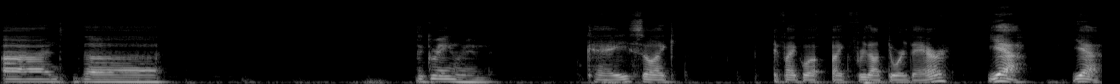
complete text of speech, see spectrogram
and the the green room. Okay, so like if I go up like through that door there. Yeah. Yeah.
